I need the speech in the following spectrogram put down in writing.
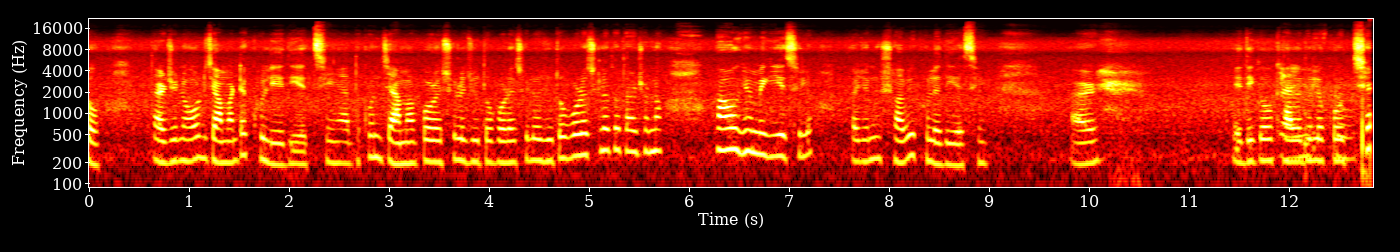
তো, তার জন্য ওর জামাটা খুলিয়ে দিয়েছি। এতক্ষণ জামা পরেছিল জুতো পরেছিল জুতো পরেছিল তো তার জন্য পাও ঘেমে গিয়েছিল। তার জন্য সবই খুলে দিয়েছি। আর এদিকেও খেলাধুলো করছে।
